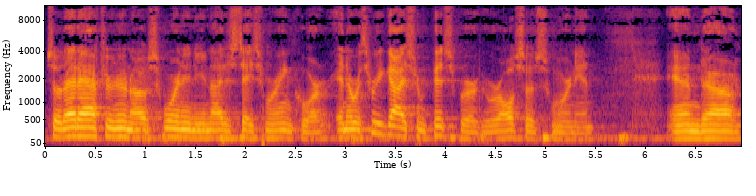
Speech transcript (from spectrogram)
So that afternoon, I was sworn in the United States Marine Corps, and there were three guys from Pittsburgh who were also sworn in. And uh,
